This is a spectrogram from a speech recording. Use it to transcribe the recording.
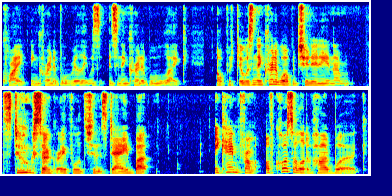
quite incredible really it was is an incredible like it was an incredible opportunity and I'm still so grateful to this day but it came from, of course, a lot of hard work.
